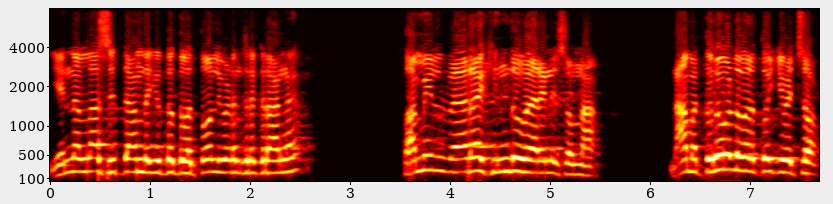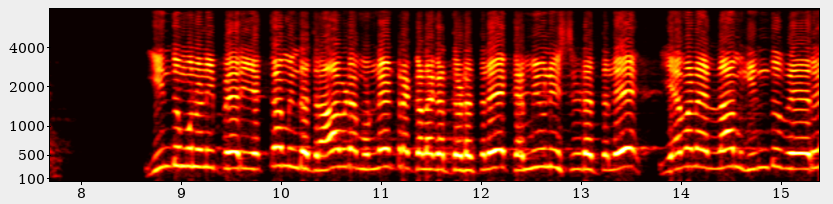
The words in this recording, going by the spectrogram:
என்னெல்லாம் சித்தாந்த யுத்தத்தில் தோல்வி அடைஞ்சிருக்கிறாங்க? தமிழ் வேற ஹிந்து வேறன்னு சொன்னான். நாம திருவள்ளுவர் தூக்கி வச்சோம். இந்து முன்னணி பேர் இயக்கம் இந்த திராவிட முன்னேற்ற கழகத்திடத்திலே கம்யூனிஸ்ட் இடத்திலே எவனெல்லாம் இந்து வேறு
